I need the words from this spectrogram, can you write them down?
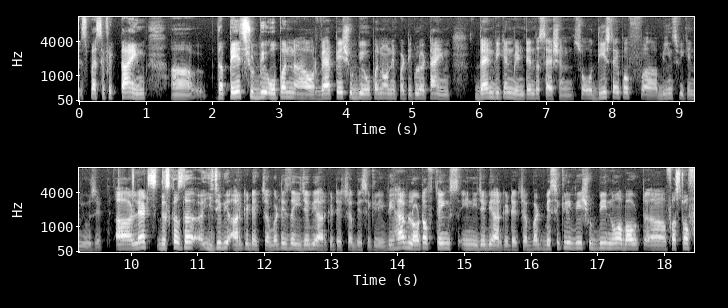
specific time the page should be open or web page should be open on a particular time then we can maintain the session. So these type of uh, beans we can use it. Uh, let's discuss the EJB architecture. What is the EJB architecture basically? We have lot of things in EJB architecture but basically we should be know about uh, first of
